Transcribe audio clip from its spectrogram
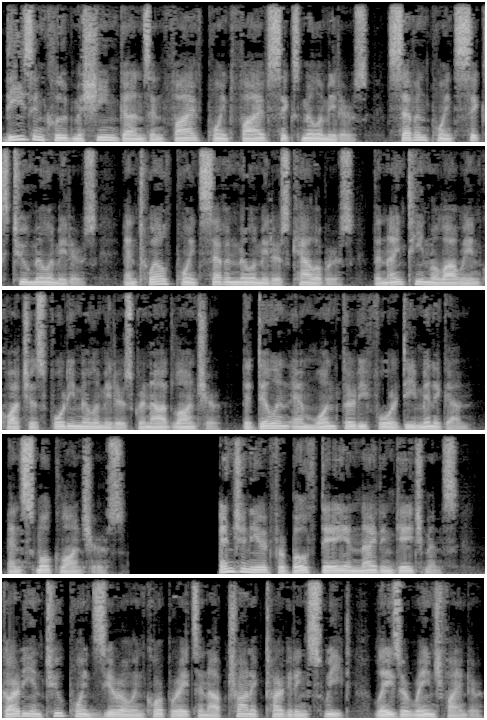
These include machine guns in 5.56 mm, 7.62 mm, and 12.7 mm calibers, the 19 Malawian Quachas 40 mm grenade launcher, the Dillon M134D minigun, and smoke launchers. Engineered for both day and night engagements, Guardian 2.0 incorporates an optronic targeting suite, laser rangefinder,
